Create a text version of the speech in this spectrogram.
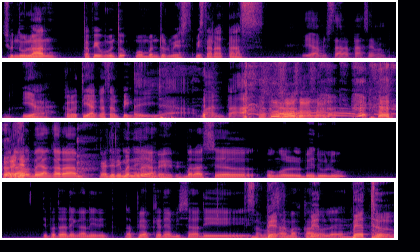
Sundulan tapi membentuk membentur mis- Mister atas. Iya, Mister Atas emang. Iya, kalau tiang kan samping. Iya, mantap. Padahal Bayangkara Nggak jadi menang ya. deh itu. berhasil unggul lebih dulu di pertandingan ini, tapi akhirnya bisa Disamakan. disamakan Bet- oleh Battle.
